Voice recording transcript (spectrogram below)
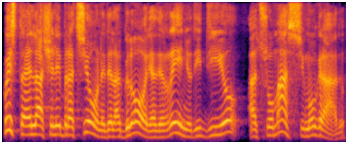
Questa è la celebrazione della gloria del regno di Dio al suo massimo grado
